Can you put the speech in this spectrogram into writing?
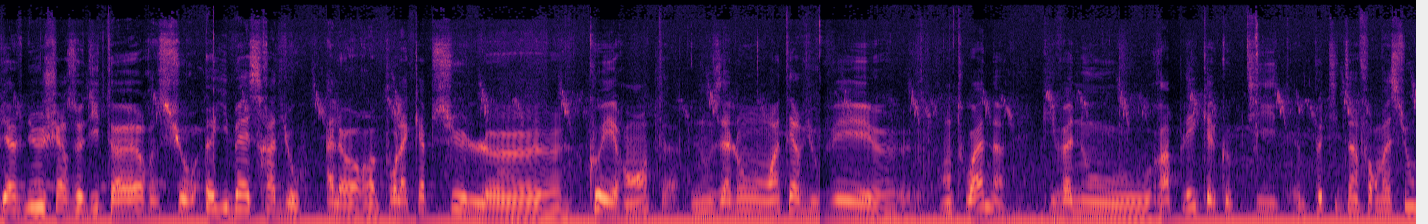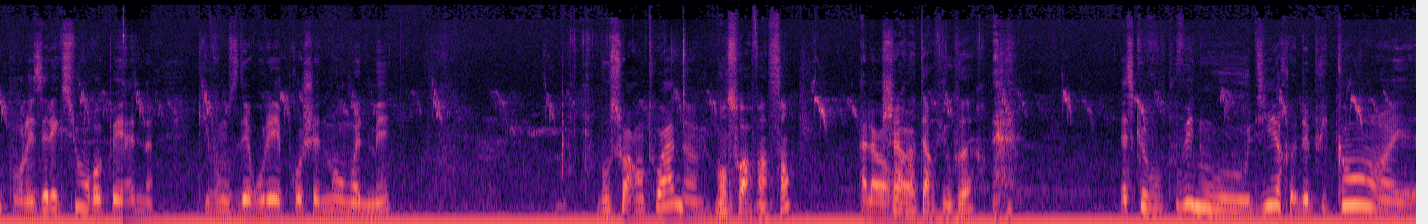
Bienvenue chers auditeurs sur EIBS Radio. Alors pour la capsule euh, cohérente, nous allons interviewer euh, Antoine qui va nous rappeler quelques petites, petites informations pour les élections européennes qui vont se dérouler prochainement au mois de mai. Bonsoir Antoine. Bonsoir Vincent. Alors, Cher euh, intervieweur. Est-ce que vous pouvez nous dire depuis quand euh,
